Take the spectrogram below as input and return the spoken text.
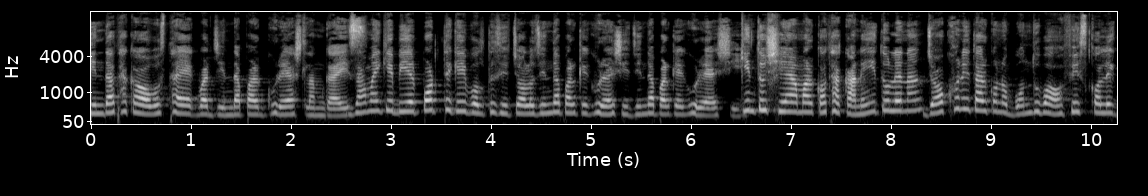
জিন্দা থাকা অবস্থায় একবার জিন্দা পার্ক ঘুরে আসলাম গাই জামাইকে বিয়ের পর থেকেই বলতেছি, চলো জিন্দা পার্কে ঘুরে আসি, জিন্দা পার্কে ঘুরে আসি। কিন্তু সে আমার কথা কানেই তোলে না। যখনই তার কোনো বন্ধু বা অফিস কলিগ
